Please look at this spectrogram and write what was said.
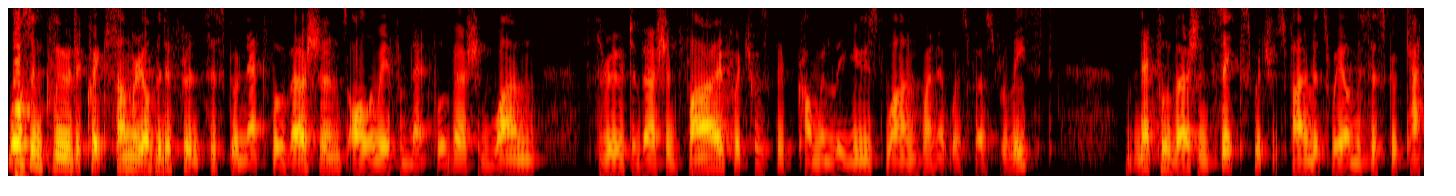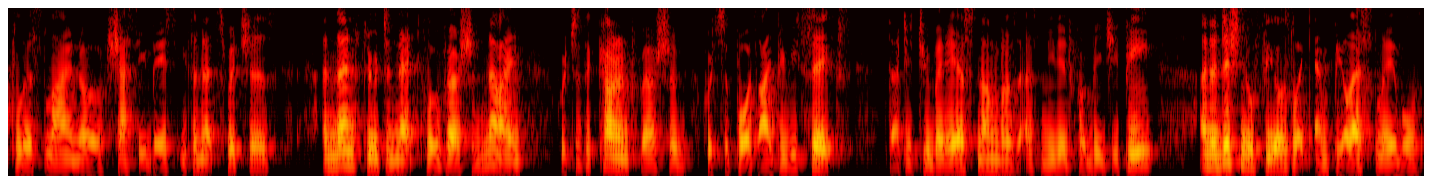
We'll also include a quick summary of the different Cisco NetFlow versions, all the way from NetFlow version 1 through to version 5, which was the commonly used one when it was first released. NetFlow version 6, which found its way on the Cisco Catalyst line of chassis-based Ethernet switches, and then through to NetFlow version 9, which is the current version, which supports IPv6, 32-bit AS numbers as needed for BGP, and additional fields like MPLS labels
